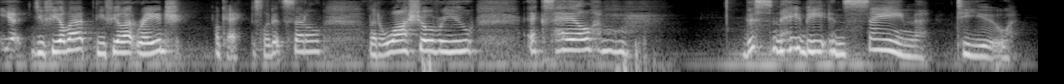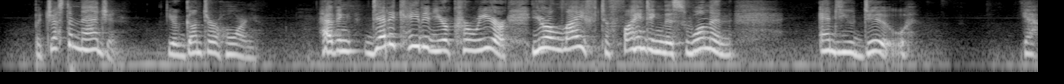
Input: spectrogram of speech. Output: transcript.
yeah. Do you feel that? Do you feel that rage? Okay, just let it settle. Let it wash over you. Exhale. This may be insane to you, but just imagine you're Gunter Horn, having dedicated your career, your life to finding this woman, and you do. Yeah,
